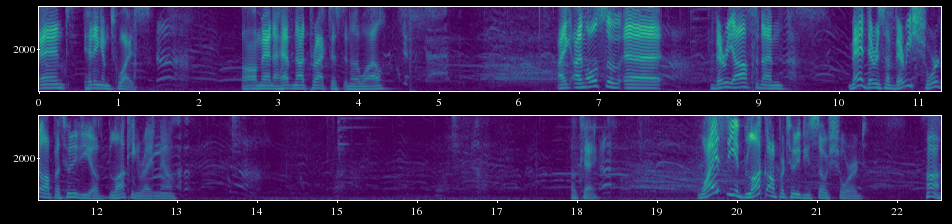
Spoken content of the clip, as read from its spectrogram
and hitting him twice. Oh man, I have not practiced in a while. I, I'm also, uh, very often I'm... Man, there is a very short opportunity of blocking right now. Okay. Why is the block opportunity so short? Huh.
